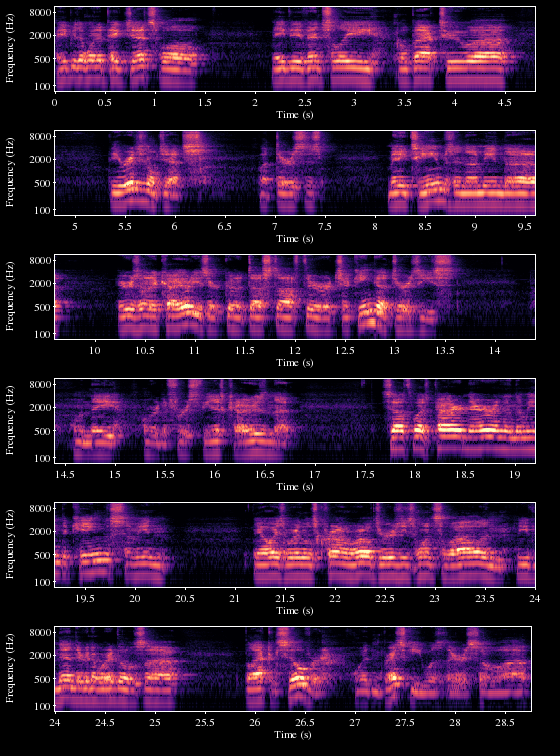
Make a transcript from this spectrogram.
maybe the Winnipeg Jets will maybe eventually go back to uh, the original Jets. But there's this many teams, and I mean the Arizona Coyotes are going to dust off their Kachina jerseys when they were the first Phoenix Coyotes in that Southwest pattern there, and then I mean the Kings. I mean they always wear those Crown Royal jerseys once in a while, and even then they're going to wear those uh, black and silver when Gretzky was there. So, uh,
